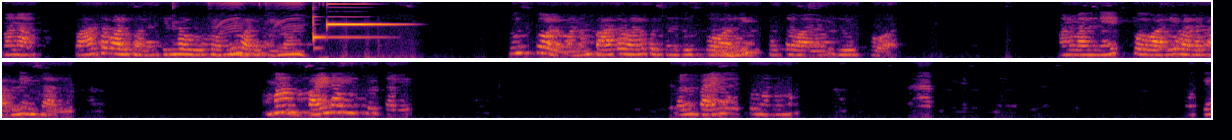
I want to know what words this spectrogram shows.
మన పాత వాళ్ళు కొంచెం కింద కూర్చొని వాళ్ళకి చూసుకోవాలి మనం. పాత వాళ్ళు కొంచెం చూసుకోవాలి కొత్త వాళ్ళకి చూసుకోవాలి. మనం అది నేర్చుకోవాలి వాళ్ళకి అందించాలి అమ్మా పైన కూర్చుంటారు వాళ్ళని పైన కూర్చోమమ్మా ఓకే.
